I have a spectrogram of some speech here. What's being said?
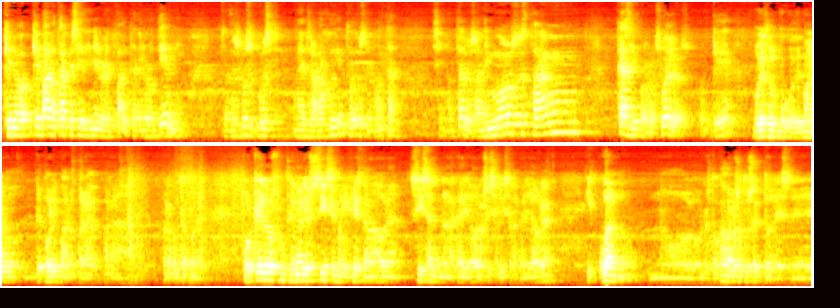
Que, no, que va a notar que ese dinero le falta, que no lo tiene. Entonces, por supuesto, en el trabajo y en todo se nota. Se nota, los ánimos están casi por los suelos. Porque Voy a hacer un poco de malo, de poli malo para, para, para contraponer. ¿Por qué los funcionarios sí se manifiestan ahora, sí salen a la calle ahora o sí salís a la calle ahora? Y cuando no les tocaba a los otros sectores eh,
